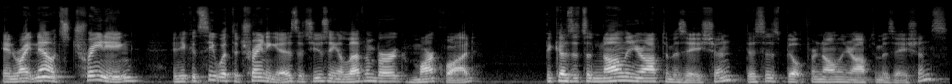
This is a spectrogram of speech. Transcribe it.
And right now it's training and you can see what the training is. It's using a Levenberg Marquardt because it's a nonlinear optimization. This is built for nonlinear optimizations.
